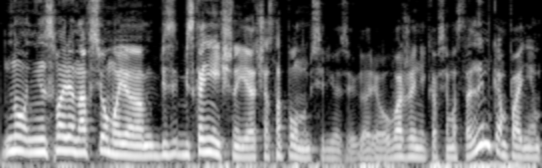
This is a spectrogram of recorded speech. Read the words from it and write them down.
ну, несмотря на все мое бес- бесконечное, я сейчас на полном серьезе говорю, уважение ко всем остальным компаниям,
